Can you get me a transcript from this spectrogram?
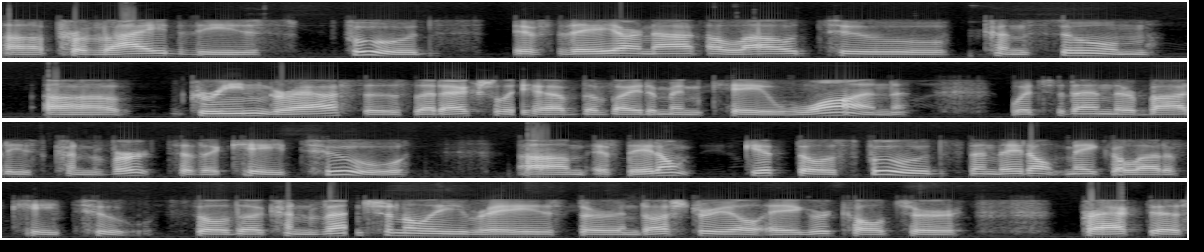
uh, provide these foods, if they are not allowed to consume uh, green grasses that actually have the vitamin K1, which then their bodies convert to the K2, um, if they don't get those foods, then they don't make a lot of K2. So the conventionally raised or industrial agriculture practice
